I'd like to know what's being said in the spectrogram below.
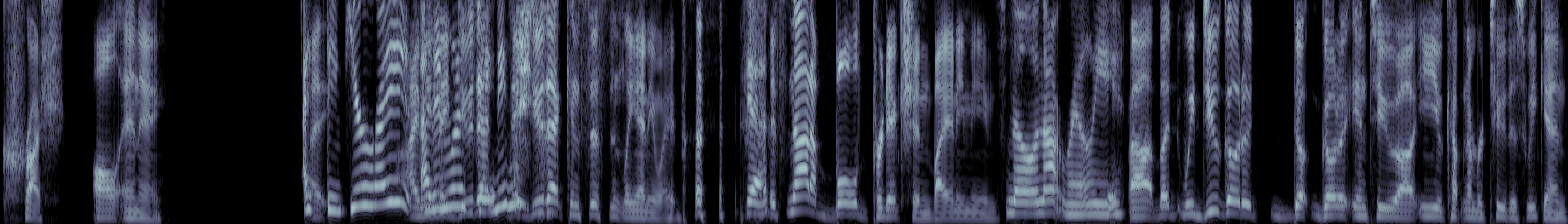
crush all na I, I- think you're right. i I, didn't want do to say that anything. they do that consistently anyway but yeah. it's not a bold prediction by any means No, not really. uh, but we do go to do- go to into uh, eu cup number two this weekend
